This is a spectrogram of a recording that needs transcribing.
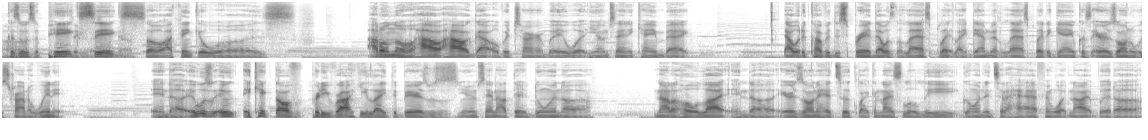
because Oh, it was a pick thinking of something six. So I think it was. I don't know how how it got overturned, but it was you know what I'm saying. It came back. That would have covered the spread. That was the last play, like damn near the last play of the game, because Arizona was trying to win it. And uh, it was it, it kicked off pretty rocky. Like the Bears was you know what I'm saying out there doing uh not a whole lot, and uh, Arizona had took like a nice little lead going into the half and whatnot. But uh,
